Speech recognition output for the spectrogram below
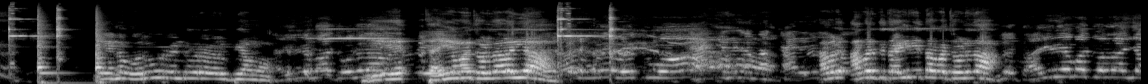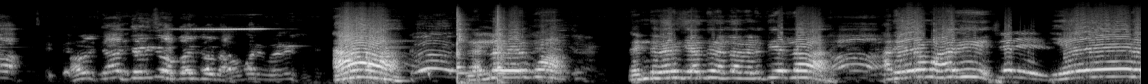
நீ என்ன ஒரு ஊர் ரெண்டு ஊரை வெளுப்பியாமோ? தைரியமா சொல்லுதா ஐயா. அவரு அவருக்கு தைரியத்தை சொல்லுதா இல்ல, தைரியமா சொல்லலாம் ஐயா. அவர் நல்லா வெளுப்போம். ரெண்டு பேரும் சேர்ந்து நல்லா வெளுத்தியல்ல. அதே மாதிரி சரி. ஏழு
